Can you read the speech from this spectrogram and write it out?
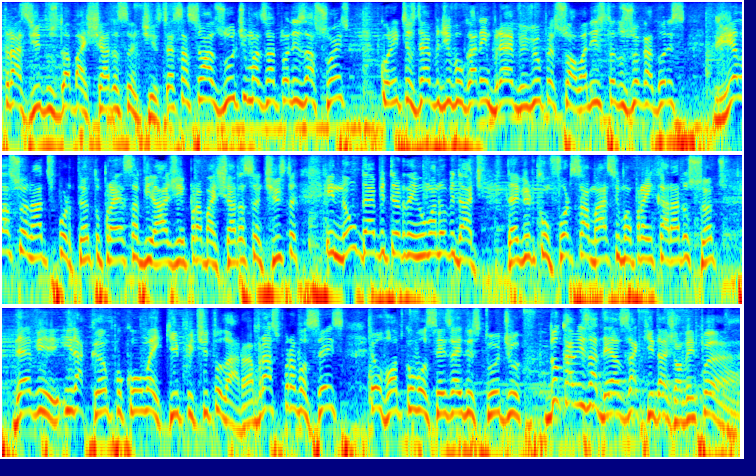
trazidos da Baixada Santista. Essas são as últimas atualizações. O Corinthians deve divulgar em breve, viu, pessoal? A lista dos jogadores relacionados, portanto, para essa viagem para a Baixada Santista e não deve ter nenhuma novidade. Deve ir com força máxima para encarar o Santos. Deve ir a campo com uma equipe titular. Um abraço para vocês. Eu volto com vocês aí do estúdio do Camisa 10 aqui da Jovem Pan.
